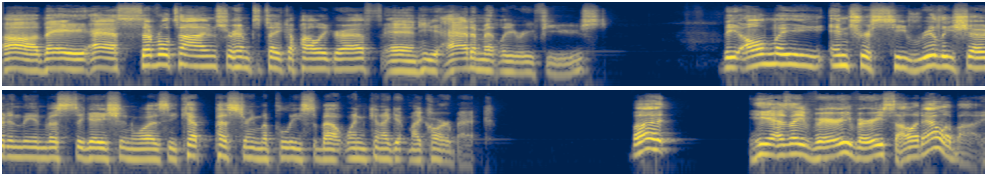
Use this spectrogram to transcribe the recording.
Uh, they asked several times for him to take a polygraph, and he adamantly refused. The only interest he really showed in the investigation was he kept pestering the police about when can I get my car back. But he has a very, very solid alibi.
